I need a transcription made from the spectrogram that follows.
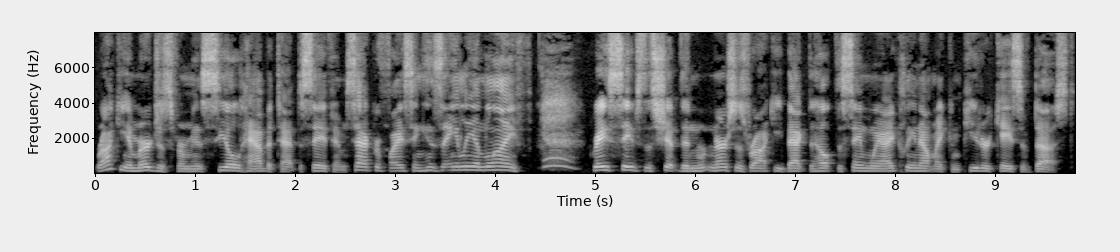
Rocky emerges from his sealed habitat to save him, sacrificing his alien life. Grace saves the ship, then nurses Rocky back to health the same way I clean out my computer case of dust.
